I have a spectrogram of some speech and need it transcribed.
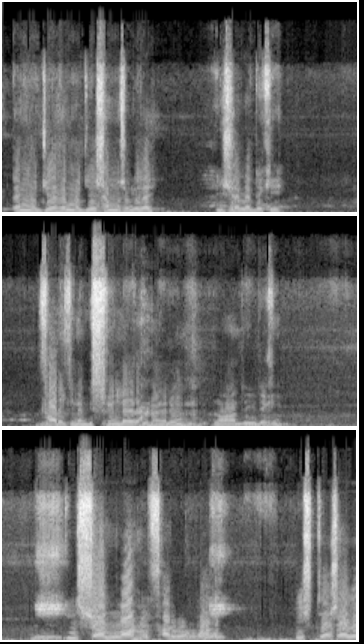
একটা মসজিদ আছে, মসজিদের সামনে চলে যায়। ইনশাল্লাহ দেখি। পারে কিনা বিসমিল্লাহ রহমান রহিম। লোনা দিয়ে দেখি ইনশাল্লাহ পারব। বৃষ্টি আসা আগে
